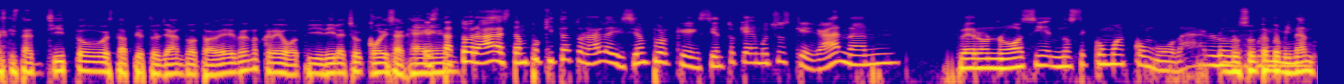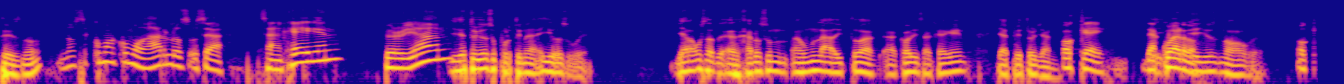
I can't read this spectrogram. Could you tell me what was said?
Es que está Chito, está Pietro Llanto otra vez. Pero no creo. T.D. Corey Sanhagen. Está atorada, está un poquito atorada la división porque siento que hay muchos que ganan, pero no, no sé cómo acomodarlos. No son tan dominantes, ¿no? No sé cómo acomodarlos. O sea, Sanhagen, Perian. Y ya tuvieron su oportunidad ellos, güey. Ya vamos a dejarlos un- a un ladito a, a Corey Sanhagen y a Pietro Jan. Ok, de acuerdo. Y- ellos no, güey. Ok,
